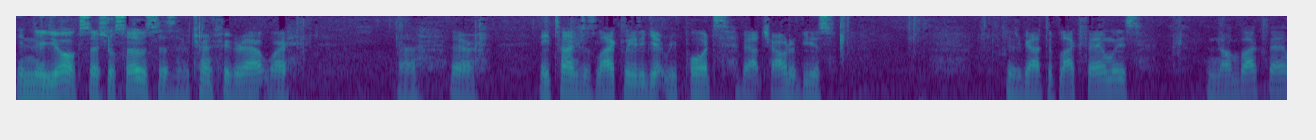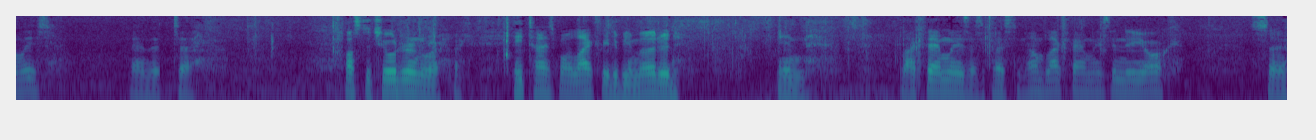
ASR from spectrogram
in New York, social services, they were trying to figure out why uh, they're eight times as likely to get reports about child abuse with regard to black families and non-black families, and that uh, foster children were eight times more likely to be murdered in black families as opposed to non-black families in New York. So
